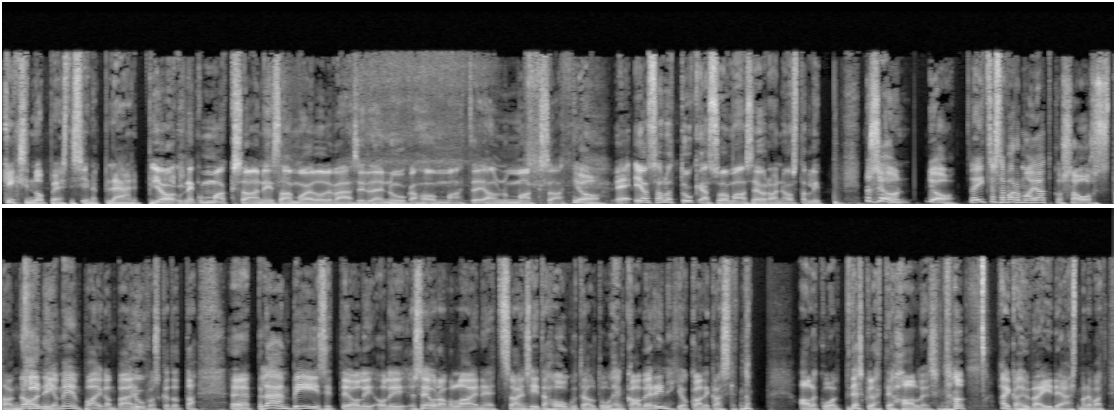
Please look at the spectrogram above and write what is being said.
keksin nopeasti siinä plan B. Joo, ne kun maksaa, niin Samuel oli vähän silleen nuuka homma, että ei halunnut maksaa. Joo. E, jos haluat tukea sun omaa seuraa, niin osta lippu. No se on, joo. No itse asiassa varmaan jatkossa ostankin No niin. ja meen paikan päälle, Juh. koska tota, eh, plan B sitten oli, oli seuraavanlainen, että sain siitä houkuteltua yhden kaverin, joka oli kanssa, että no alkuun, että pitäisikö lähteä hallille. No, aika hyvä idea. Sitten mä olin vaan, että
